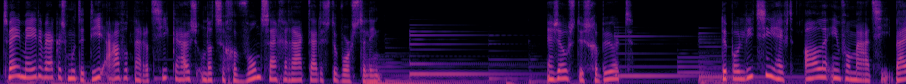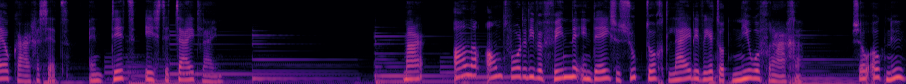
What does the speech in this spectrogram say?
Twee medewerkers moeten die avond naar het ziekenhuis omdat ze gewond zijn geraakt tijdens de worsteling. En zo is dus gebeurd. De politie heeft alle informatie bij elkaar gezet en dit is de tijdlijn. Maar alle antwoorden die we vinden in deze zoektocht leiden weer tot nieuwe vragen. Zo ook nu.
